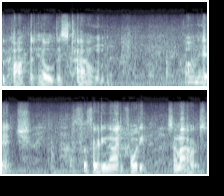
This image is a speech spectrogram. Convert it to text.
the part that held this town on edge for 39, 40 some hours,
